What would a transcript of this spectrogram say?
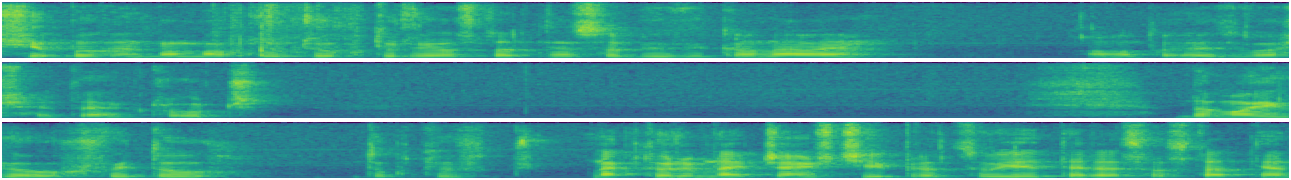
Dziś opowiem wam o kluczu, który ostatnio sobie wykonałem. O, to jest właśnie ten klucz. Do mojego uchwytu, do, na którym najczęściej pracuję. Teraz ostatnio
